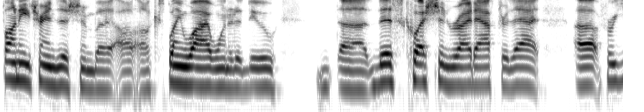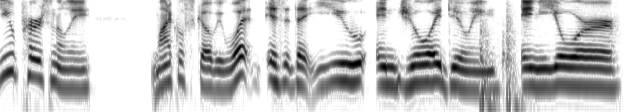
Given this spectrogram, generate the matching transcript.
funny transition, but I'll, I'll, explain why I wanted to do uh, this question right after that. Uh, for you personally, Michael Scobie, what is it that you enjoy doing in your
